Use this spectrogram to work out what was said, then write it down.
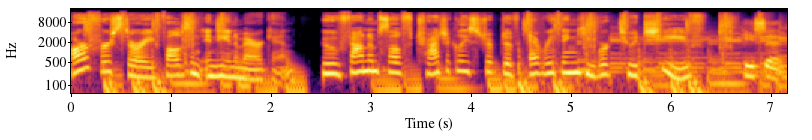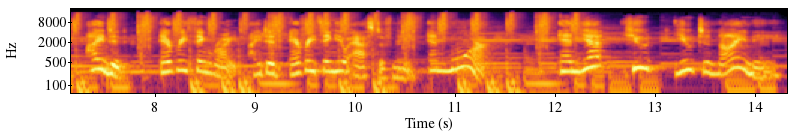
Our first story follows an Indian American who found himself tragically stripped of everything he worked to achieve. He said, I did everything right. I did everything you asked of me and more. And yet you you deny me.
